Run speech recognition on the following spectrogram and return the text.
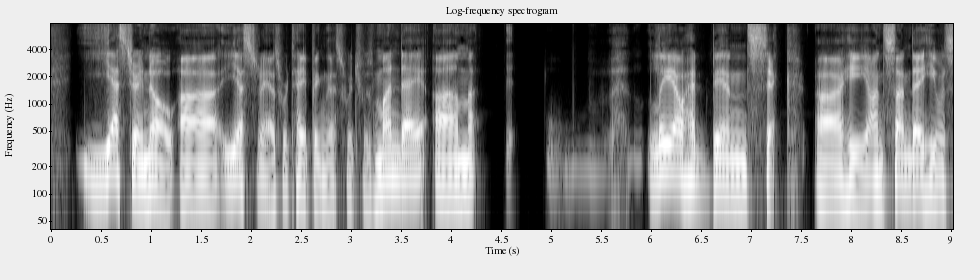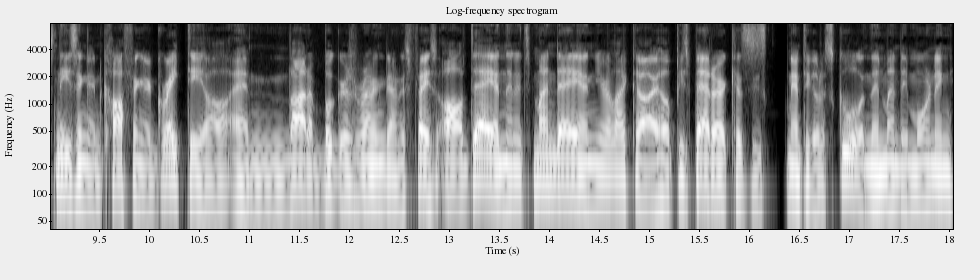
yesterday, no, uh, yesterday as we're taping this, which was Monday, um, Leo had been sick. Uh, he on Sunday he was sneezing and coughing a great deal, and a lot of boogers running down his face all day. And then it's Monday, and you're like, "Oh, I hope he's better," because he's meant to go to school. And then Monday morning,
